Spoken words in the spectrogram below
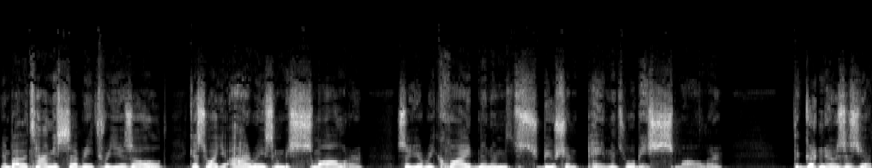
And by the time you're 73 years old, guess what? Your IRA is going to be smaller. So your required minimum distribution payments will be smaller. The good news is your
